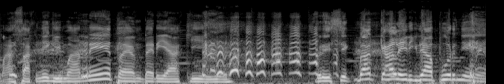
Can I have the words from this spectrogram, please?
masaknya gimana tuh ayam teriyaki. Berisik banget kali di dapurnya.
